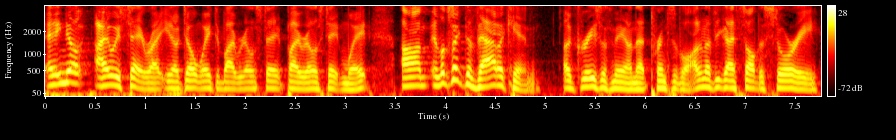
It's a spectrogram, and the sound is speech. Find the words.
And you know, I always say, right, you know, don't wait to buy real estate, buy real estate and wait. Um, it looks like the Vatican agrees with me on that principle. I don't know if you guys saw the story.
